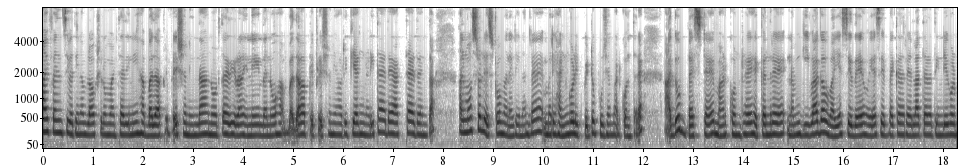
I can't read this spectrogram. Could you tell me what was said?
ಹಾಯ್ ಫ್ರೆಂಡ್ಸ್ ಇವತ್ತಿನ ಬ್ಲಾಗ್ ಶುರು ಮಾಡ್ತಾ ಇದ್ದೀನಿ. ಹಬ್ಬದ ಪ್ರಿಪ್ರೇಷನಿಂದ ನೋಡ್ತಾ ಇದ್ದೀರಾ, ನಿನ್ನೆಯಿಂದನೂ ಹಬ್ಬದ ಪ್ರಿಪ್ರೇಷನ್ ಯಾವ ರೀತಿಯಾಗಿ ನಡೀತಾ ಇದೆ, ಆಗ್ತಾ ಇದೆ ಅಂತ. ಆಲ್ಮೋಸ್ಟ್ ಅಲ್ಲಿ ಎಷ್ಟೋ ಮನೇಲಿ ಏನಂದರೆ ಬರೀ ಹಣ್ಣುಗಳು ಇಟ್ಬಿಟ್ಟು ಪೂಜೆ ಮಾಡ್ಕೊತಾರೆ. ಅದು ಬೆಸ್ಟೇ ಮಾಡಿಕೊಂಡ್ರೆ. ಯಾಕಂದರೆ ನಮ್ಗೆ ಇವಾಗ ವಯಸ್ಸಿದೆ. ವಯಸ್ಸಿರ್ಬೇಕಾದ್ರೆ ಎಲ್ಲ ಥರ ತಿಂಡಿಗಳು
